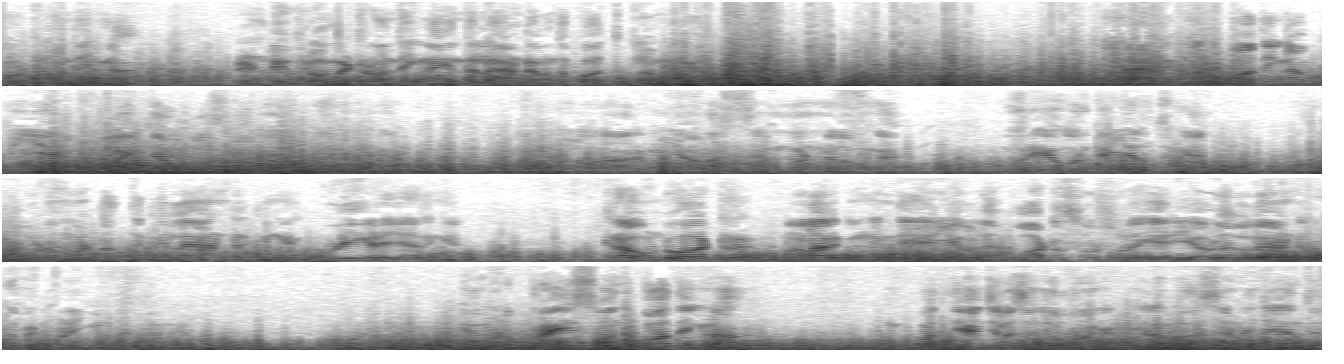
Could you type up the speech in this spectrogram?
ரோட்டில் வந்தீங்கன்னா ரெண்டு கிலோமீட்டர் வந்தீங்கன்னா இந்த லேண்டை வந்து பார்த்துக்கலாமுங்க இந்த லேண்டுக்கு வந்து பார்த்தீங்கன்னா பிஏ வாய்க்கால் பாசனம் ஒரு அருமையான செம்மண் நிலமுங்க. ஒரே ஒரு கையெழுத்துங்க. ரோடு மட்டத்துக்கு லேண்ட் இருக்குங்க. குழி கிடையாதுங்க. கிரவுண்ட் வாட்டர் நல்லா இருக்குங்க இந்த ஏரியாவில் வாட்டர் சோர்ஸ் உள்ள ஏரியாவில் லேண்டு வந்து விற்பனைக்கு ப்ரைஸ் வந்து பார்த்தீங்கன்னா முப்பத்தி அஞ்சு லட்சம் சொல்கிறாங்க இருபது சேர்ந்து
